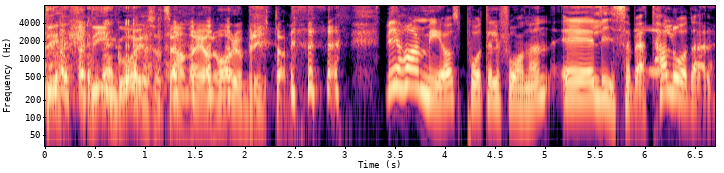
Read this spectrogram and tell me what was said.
Det, det ingår ju så att säga 2 januari att bryta. Vi har med oss på telefonen eh, Elisabeth, hallå där.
